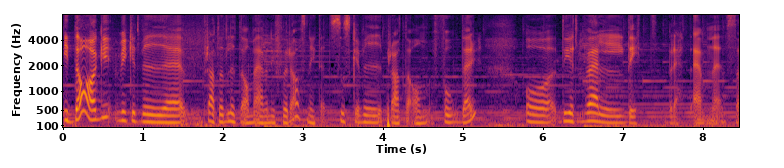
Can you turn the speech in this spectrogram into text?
Idag, vilket vi eh, pratade lite om även i förra avsnittet, så ska vi prata om foder. Och det är ett väldigt brett ämne så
